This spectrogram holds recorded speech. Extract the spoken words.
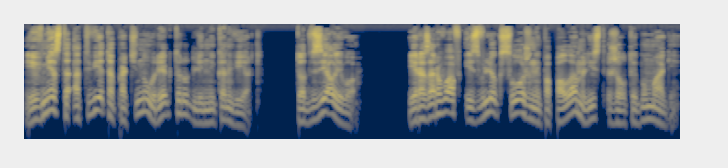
и вместо ответа протянул ректору длинный конверт. Тот взял его и, разорвав, извлек сложенный пополам лист желтой бумаги.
